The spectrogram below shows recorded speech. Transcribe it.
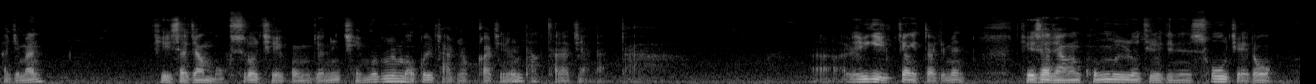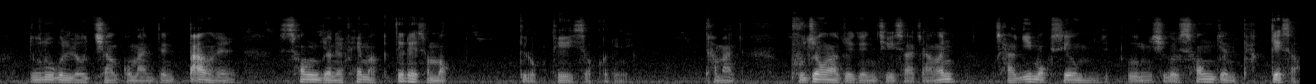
하지만 제사장 몫으로 제공되는 재물을 먹을 자격까지는 박탈하지 않았다. 아, 레위기 6장에 따지면 제사장은 곡물로 드려지는 소재로 누룩을 넣지 않고 만든 빵을 성전의 회막들에서 먹기로 되어 있었거든요. 다만 부정하게 된 제사장은 자기 몫의 음, 음식을 성전 밖에서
